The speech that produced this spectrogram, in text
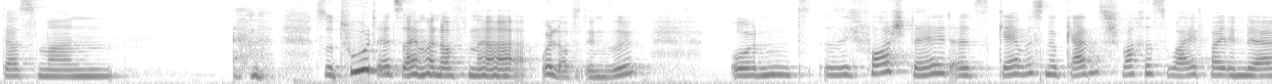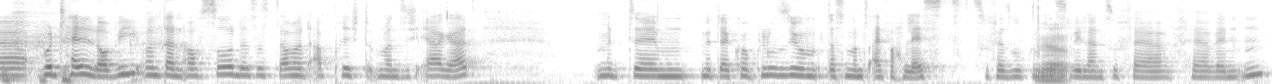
dass man so tut, als sei man auf einer Urlaubsinsel und sich vorstellt, als gäbe es nur ganz schwaches Wi-Fi in der Hotellobby und dann auch so, dass es dauernd abbricht und man sich ärgert. Mit, dem, mit der Konklusion, dass man es einfach lässt, zu versuchen, ja. das WLAN zu ver verwenden.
